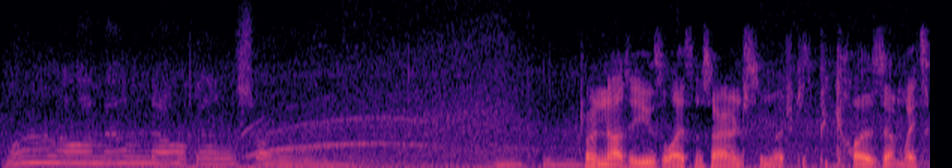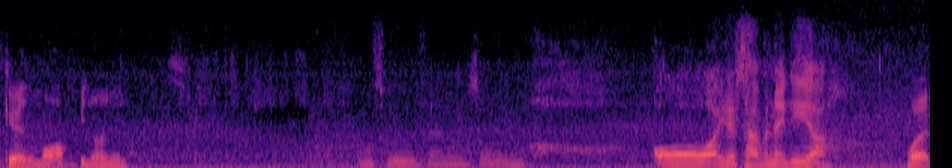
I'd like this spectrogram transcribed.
Well, I'm in and struggling. Try not to use the license sirens too much, just because that might scare them off. You know what I mean? What's my family saying? Oh, I just have an idea. What?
